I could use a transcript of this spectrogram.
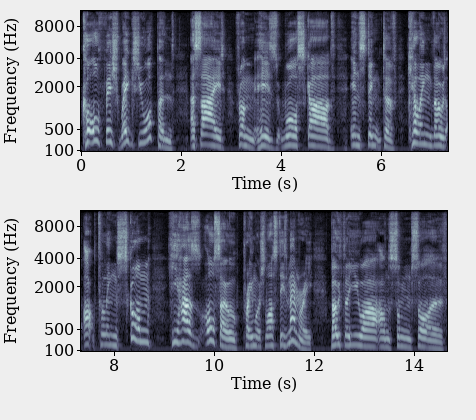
Cuttlefish wakes you up, and aside from his war scarred instinct of killing those Octoling scum, he has also pretty much lost his memory. Both of you are on some sort of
